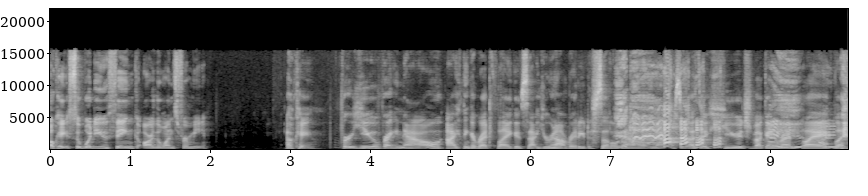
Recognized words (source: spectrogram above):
Okay, so what do you think are the ones for me? Okay. For you right now, I think a red flag is that you're not ready to settle down right now. So that's a huge fucking red flag. like,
